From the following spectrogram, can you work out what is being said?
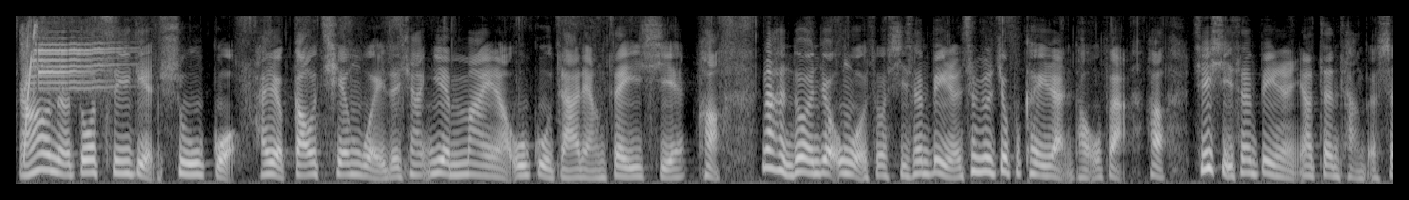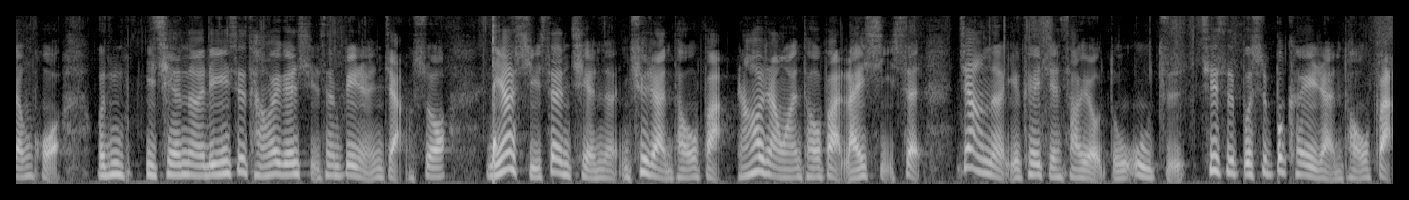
然后呢多吃一点蔬果，还有高纤维的，像燕麦啊、五谷杂粮这一些哈。那很多人就问我说，洗肾病人是不是就不可以染头发？哈，其实洗肾病人要正常的生活。我以前呢，林医师常会跟洗肾病人讲说，你要洗肾前呢，你去染头发，然后染完头发来洗肾，这样呢也可以减少。有毒物质其实不是不可以染头发，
